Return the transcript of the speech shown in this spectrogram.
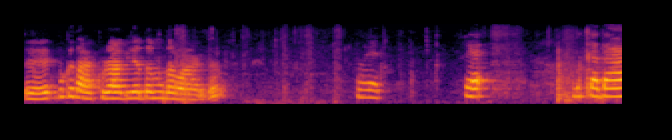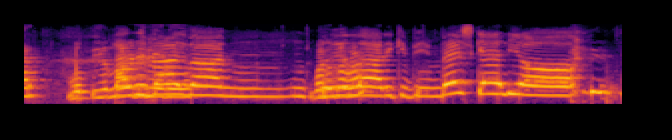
Evet, bu kadar kurabiye adamı da vardı. Evet. Ve bu kadar. Mutlu yıllar diliyorum. Bana da. Yıllar 2005 geliyor.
